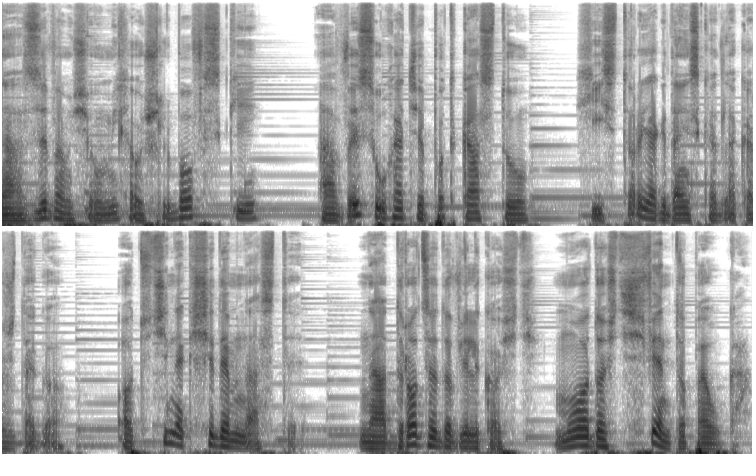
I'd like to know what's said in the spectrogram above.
Nazywam się Michał Ślubowski, a wysłuchacie podcastu Historia Gdańska dla każdego. Odcinek 17. Na drodze do wielkości. Młodość Świętopełka.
